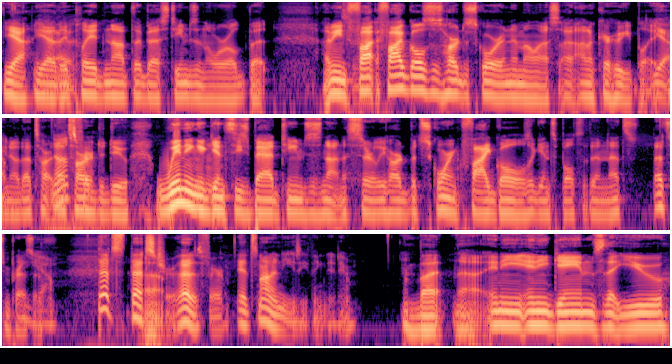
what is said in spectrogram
Yeah, yeah, they played not the best teams in the world, but I mean, So- five, five goals is hard to score in MLS. I, I don't care who you play. Yeah. you know that's hard. No, that's, that's hard to do. Winning Mhm. against these bad teams is not necessarily hard, but scoring five goals against both of them that's that's impressive. Yeah. That's that's Uh, true. That is fair. It's not an easy thing to do. But uh, any any games that you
